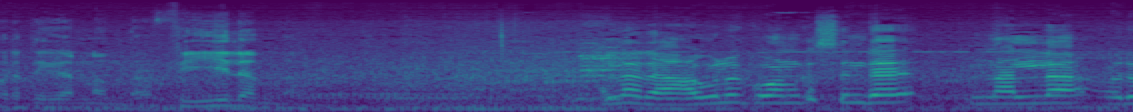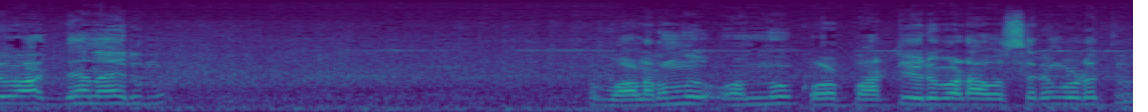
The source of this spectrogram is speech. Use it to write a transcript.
പ്രതികരണം എന്താ? ഫീൽ എന്താ? അല്ല രാഹുൽ കോൺഗ്രസിന്റെ നല്ല ഒരു വാഗ്ദാനമായിരുന്നു. വളർന്നു വന്നു. പാർട്ടി ഒരുപാട് അവസരം കൊടുത്തു.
